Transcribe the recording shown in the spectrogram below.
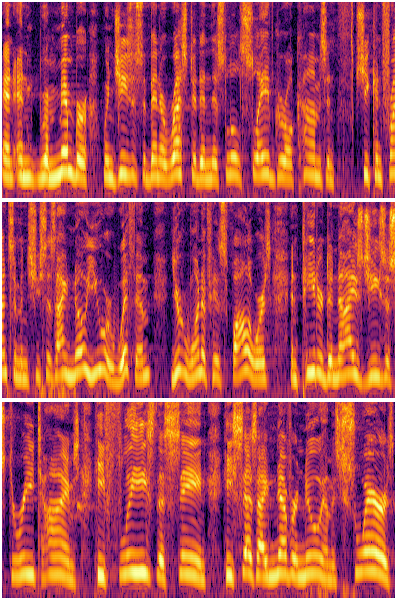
And, and remember when Jesus had been arrested, and this little slave girl comes and she confronts him and she says, I know you were with him, you're one of his followers. And Peter denies Jesus three times. He flees the scene. He says, I never knew him. He swears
